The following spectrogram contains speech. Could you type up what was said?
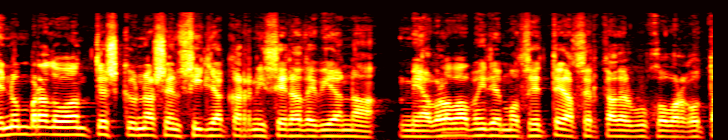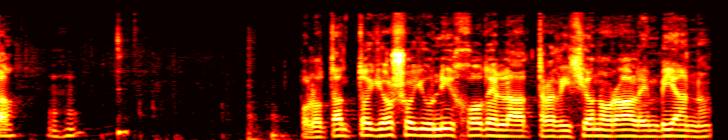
He nombrado antes que una sencilla carnicera de Viana me hablaba a mí de mocete acerca del brujo Bargota. Por lo tanto, yo soy un hijo de la tradición oral en Viana.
